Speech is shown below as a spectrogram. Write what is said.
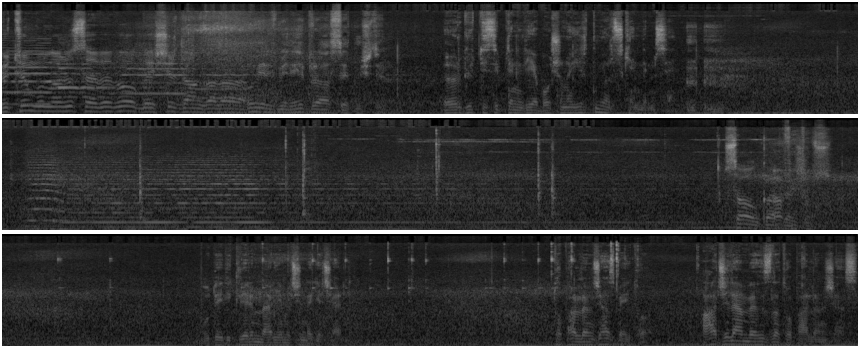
Bütün bunların sebebi o Beşir Dangala. O herif beni hep rahatsız etmişti. Örgüt disiplini diye boşuna yırtmıyoruz kendimizi. Sağ ol kardeş. Bu dediklerim Meryem için de geçerli. Toparlanacağız Beyto. Acilen ve hızla toparlanacağız.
